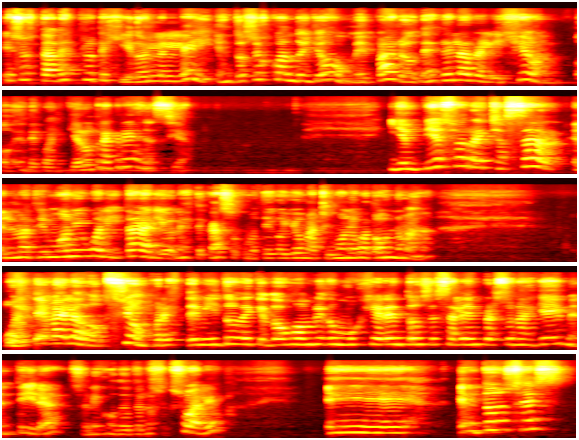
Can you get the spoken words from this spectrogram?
eso está desprotegido en la ley. Entonces, cuando yo me paro desde la religión o desde cualquier otra creencia y empiezo a rechazar el matrimonio igualitario, en este caso, como te digo yo, matrimonio para todos nomás, o el tema de la adopción, por este mito de que dos hombres y dos mujeres entonces salen personas gay, mentira, son hijos de heterosexuales, eh, entonces,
